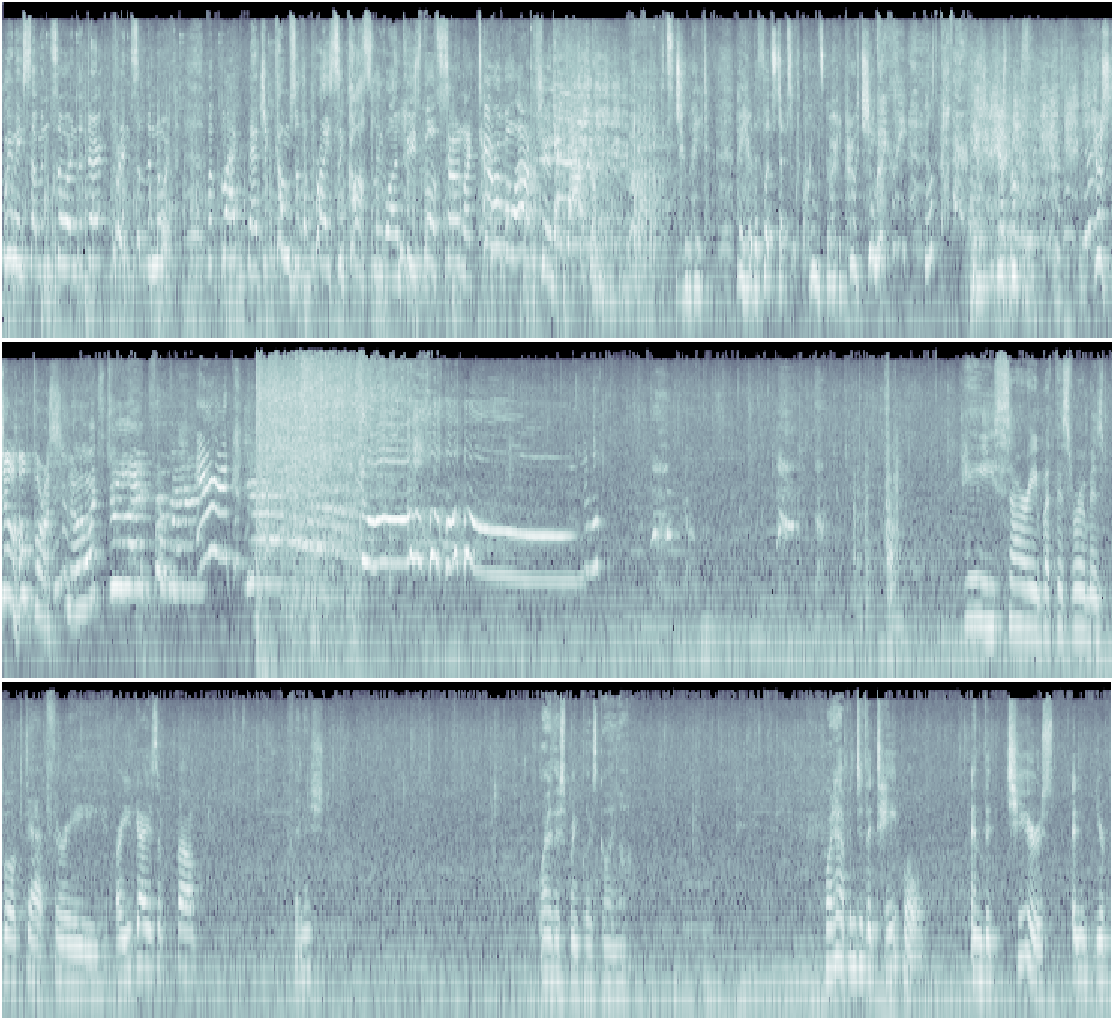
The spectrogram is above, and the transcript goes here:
We may summon Zorn, the Dark Prince of the North, but black magic comes with a price, a costly one. These both sound like terrible options. Get down! It's too late. I hear the footsteps of the Queen's Guard approaching. Quickly, build cover. Yes, Bill. There's still hope for us. No, it's too late for me. Hey, sorry, but this room is booked at three. Are you guys about finished? Why are the sprinklers going off? What happened to the table and the chairs and your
